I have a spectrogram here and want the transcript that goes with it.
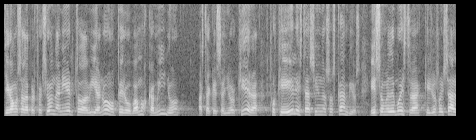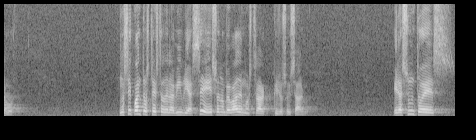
¿Llegamos a la perfección, Daniel? Todavía no, pero vamos camino hasta que el Señor quiera, porque Él está haciendo esos cambios. Eso me demuestra que yo soy salvo. No sé cuántos textos de la Biblia sé, eso no me va a demostrar que yo soy salvo. El asunto es,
